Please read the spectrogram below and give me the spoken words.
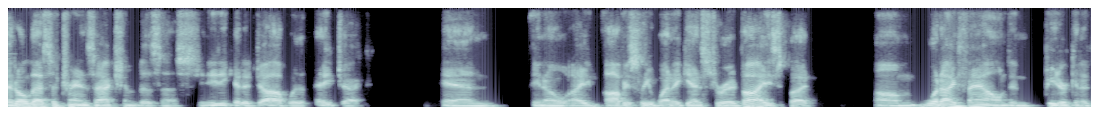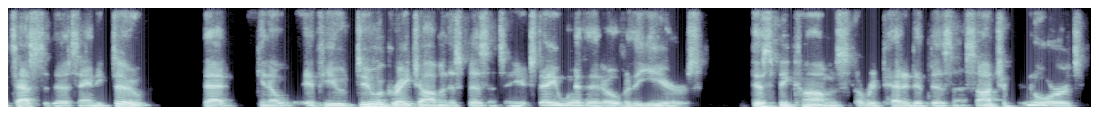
That oh, that's a transaction business. You need to get a job with a paycheck. And you know, I obviously went against her advice, but um, what I found, and Peter can attest to this, Andy too, that you know if you do a great job in this business and you stay with it over the years this becomes a repetitive business. Entrepreneurs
